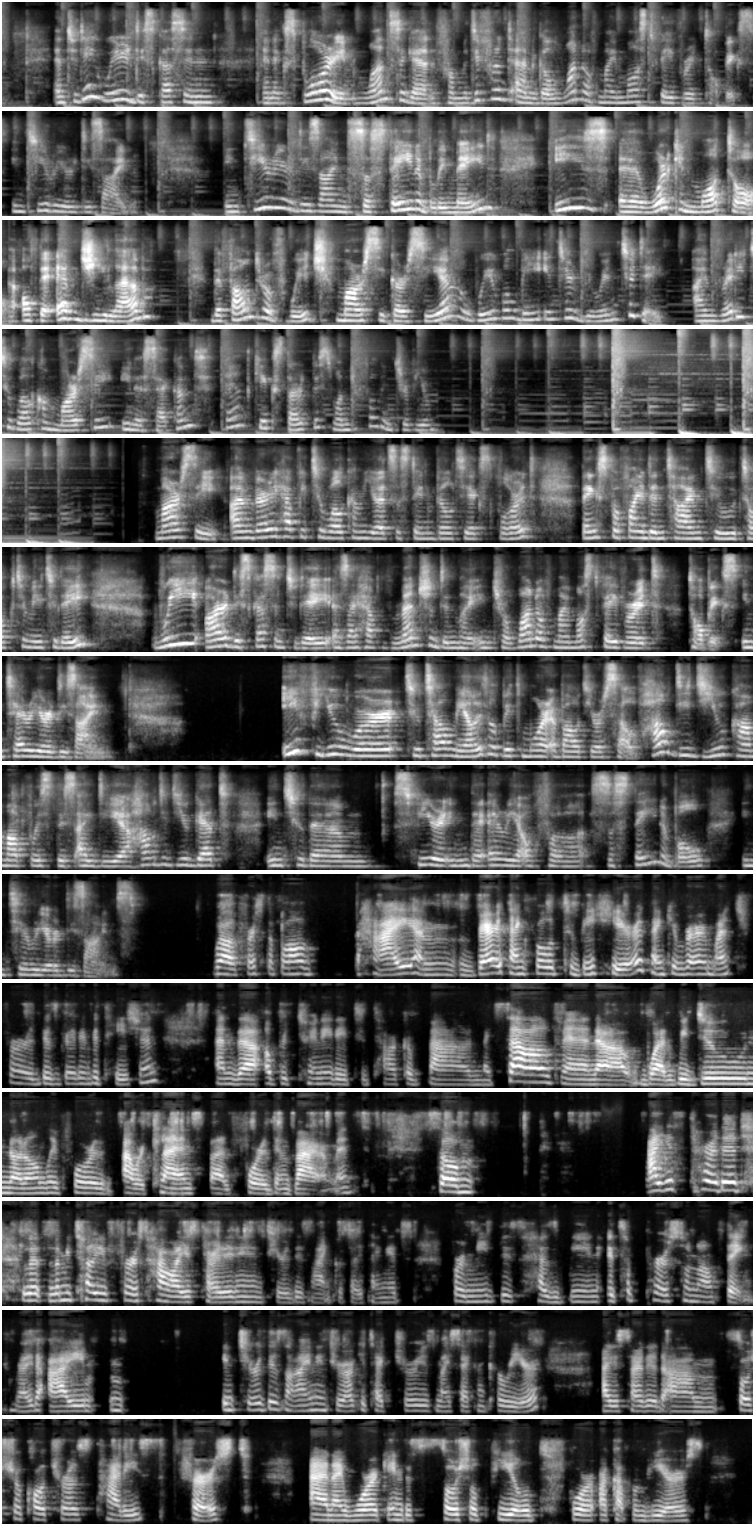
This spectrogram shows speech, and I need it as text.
And today we're discussing and exploring once again from a different angle one of my most favorite topics interior design. Interior design sustainably made is a working motto of the MG Lab, the founder of which, Marcy Garcia, we will be interviewing today. I'm ready to welcome Marcy in a second and kickstart this wonderful interview. Marcy, I'm very happy to welcome you at Sustainability Explored. Thanks for finding time to talk to me today. We are discussing today, as I have mentioned in my intro, one of my most favorite topics interior design if you were to tell me a little bit more about yourself, how did you come up with this idea? How did you get into the um, sphere in the area of uh, sustainable interior designs? Well, first of all, hi, I'm very thankful to be here. Thank you very much for this great invitation and the opportunity to talk about myself and uh, what we do, not only for our clients, but for the environment. So I started, let, let me tell you first how I started in interior design, because I think it's, for me, this has been, it's a personal thing, right? I, interior design, interior architecture is my second career. I studied um, social cultural studies first, and I work in the social field for a couple of years.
